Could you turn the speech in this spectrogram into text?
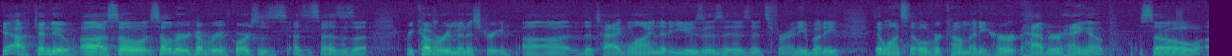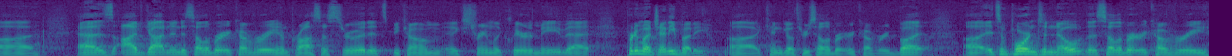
Yeah, can do. Uh, so, Celebrate Recovery, of course, is as it says, is a recovery ministry. Uh, the tagline that it uses is "It's for anybody that wants to overcome any hurt, habit, or hang-up." So, uh, as I've gotten into Celebrate Recovery and processed through it, it's become extremely clear to me that pretty much anybody uh, can go through Celebrate Recovery. But uh, it's important to note that Celebrate Recovery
